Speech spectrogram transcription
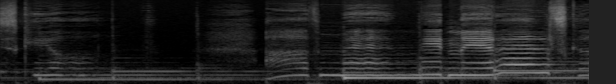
skjold av menn ditt ned elsker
